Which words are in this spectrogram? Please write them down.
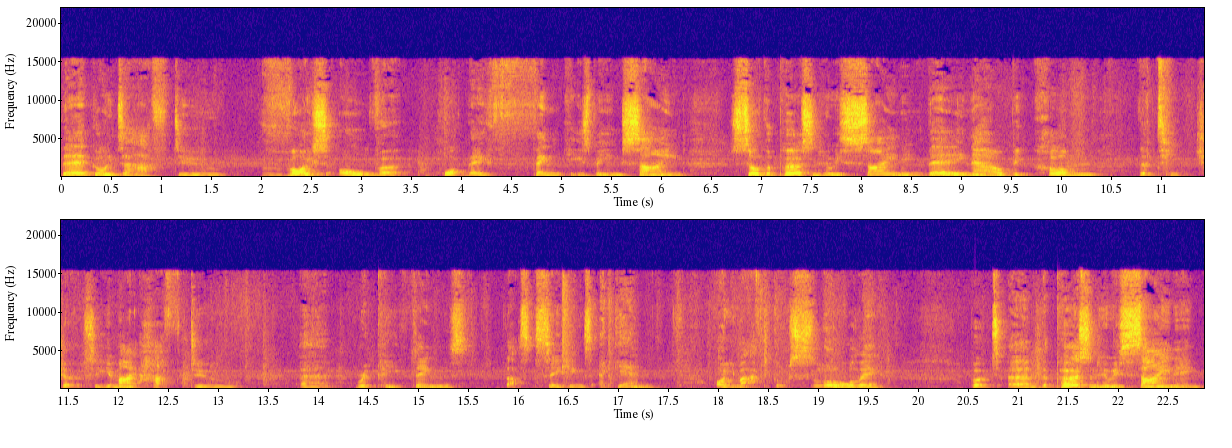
they're going to have to voice over what they think is being signed. So the person who is signing, they now become the teacher. So you might have to uh, repeat things, that's say things again, or you might have to go slowly. But um, the person who is signing,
